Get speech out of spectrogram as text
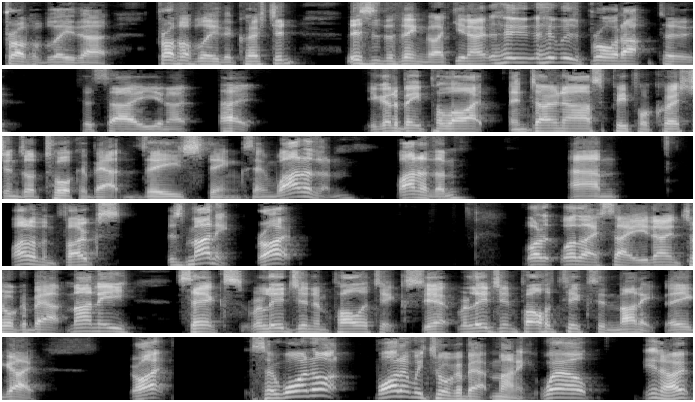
probably the probably the question. This is the thing, like you know, who who was brought up to to say, you know, hey, you got to be polite and don't ask people questions or talk about these things. And one of them, one of them, um, one of them, folks, is money, right? What what they say? You don't talk about money, sex, religion, and politics. Yeah, religion, politics, and money. There you go. Right. So why not? Why don't we talk about money? Well, you know,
